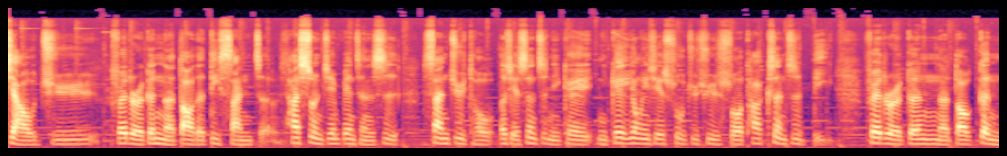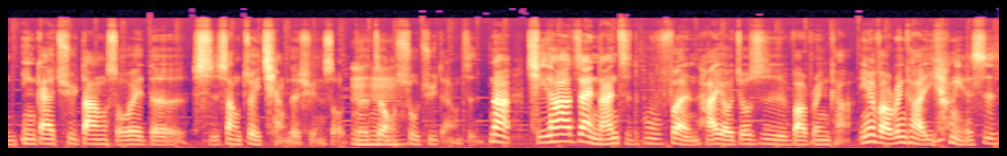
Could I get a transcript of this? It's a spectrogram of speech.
搅局 Federer 跟 Nadal 的第三者，他瞬间变成是三巨头，而且甚至你可以，你可以用一些数据去说，他甚至比 Federer 跟 Nadal 更应该去当所谓的史上最强的选手的这种数据这样子。那其他在男子的部分，还有就是 Wawrinka，因为 Wawrinka 一样也是。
